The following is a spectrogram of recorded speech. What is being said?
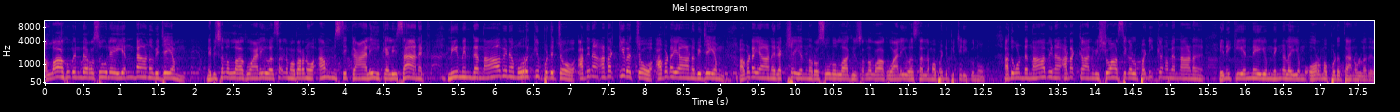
അള്ളാഹുവിന്റെ റസൂലെ എന്താണ് വിജയം? നബി സല്ലല്ലാഹു അലൈഹി വസല്ലം പറഞ്ഞു അംസിക അലൈക ലിസാനക്. നീ നിന്റെ നാവിനെ മുറുക്കി പിടിച്ചോ അതിനെ അടക്കി വെച്ചോ അവിടെയാണ് വിജയം അവിടെയാണ് രക്ഷ എന്ന് റസൂലുള്ളാഹി സ്വല്ലല്ലാഹു അലൈഹി വസല്ലം പഠിപ്പിച്ചിരിക്കുന്നു. അതുകൊണ്ട് നാവിനെ അടക്കാൻ വിശ്വാസികൾ പഠിക്കണമെന്നാണ് എനിക്ക് എന്നെയും നിങ്ങളെയും ഓർമ്മപ്പെടുത്താനുള്ളത്.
